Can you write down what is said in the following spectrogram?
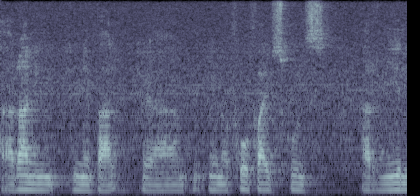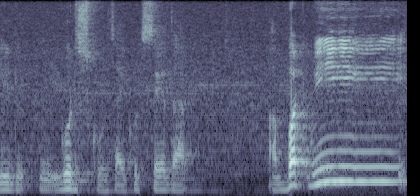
uh, running in Nepal. Uh, you know, four five schools are really good schools. I could say that. Uh, but we,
